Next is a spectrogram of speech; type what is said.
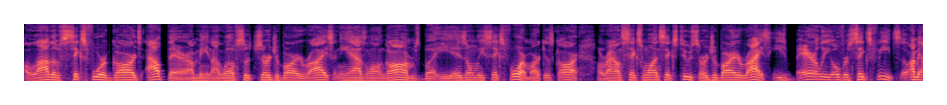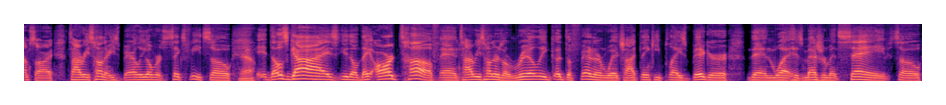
a lot of six four guards out there. I mean, I love Sir'Jabari Rice, and he has long arms, but he is only six four. Marcus Carr around six one, six two. Sir'Jabari Rice, he's barely over six feet. So I mean, I'm sorry, Tyrese Hunter, he's barely over six feet. So yeah. it, those guys, you know, they are tough, and Tyrese Hunter's a really good defender, which I think he plays bigger than what his measurements say. So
